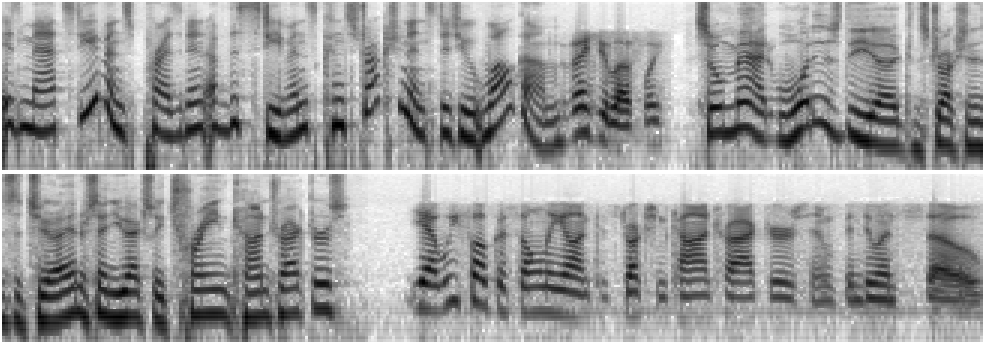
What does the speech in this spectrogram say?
is Matt Stevens, president of the Stevens Construction Institute. Welcome. Thank you, Leslie. So, Matt, what is the uh, Construction Institute? I understand you actually train contractors. Yeah, we focus only on construction contractors, and we've been doing so.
